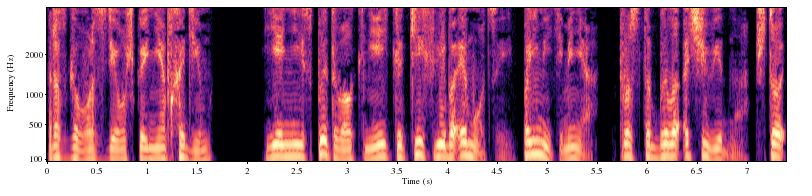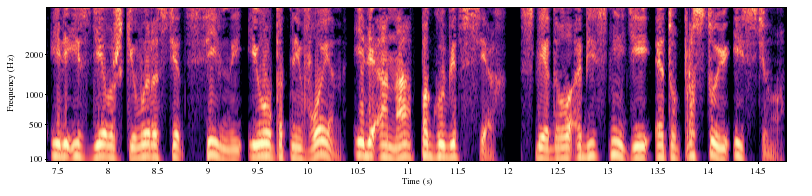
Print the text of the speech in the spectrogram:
Разговор с девушкой необходим. Я не испытывал к ней каких-либо эмоций, поймите меня. Просто было очевидно, что или из девушки вырастет сильный и опытный воин, или она погубит всех. Следовало объяснить ей эту простую истину,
